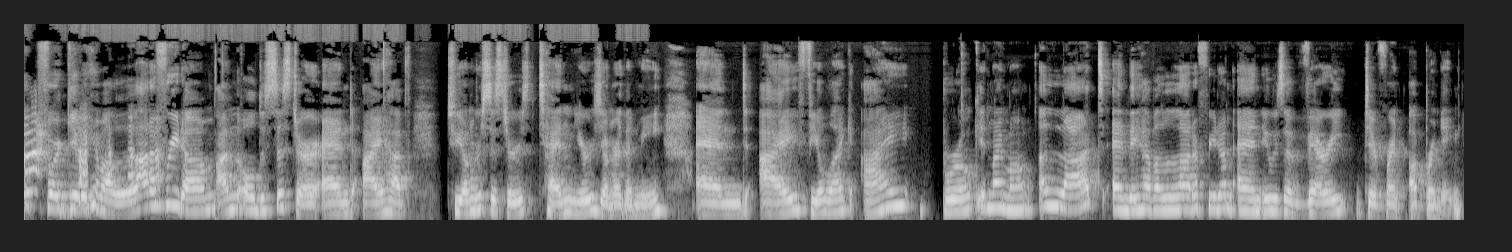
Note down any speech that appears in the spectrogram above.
for giving him a lot of freedom. I'm the oldest sister and I have two younger sisters, 10 years younger than me. And I feel like I broke in my mom a lot and they have a lot of freedom and it was a very different upbringing.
